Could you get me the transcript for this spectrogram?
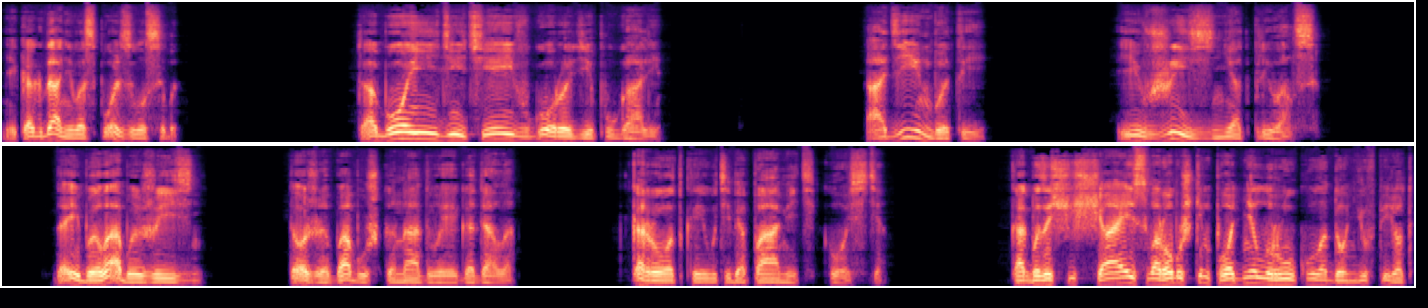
никогда не воспользовался бы. Тобой и детей в городе пугали. Один бы ты и в жизнь не отплевался. Да и была бы жизнь, тоже бабушка надвое гадала. Короткая у тебя память, Костя. Как бы защищаясь, Воробушкин поднял руку ладонью вперед.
